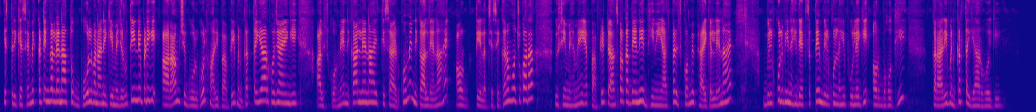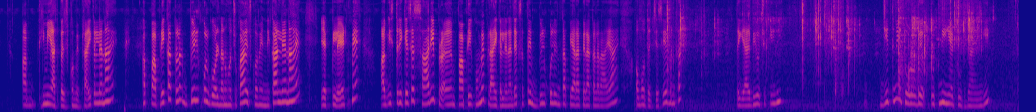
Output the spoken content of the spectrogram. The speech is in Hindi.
इस तरीके से हमें कटिंग कर लेना। तो गोल बनाने की हमें ज़रूरत ही नहीं पड़ेगी। आराम से गोल गोल हमारी पापड़ी बनकर तैयार हो जाएँगी। अब इसको हमें निकाल लेना है। इसकी साइड को हमें निकाल देना है और तेल अच्छे से गर्म हो चुका रहा। उसी में हमें ये पापड़ी ट्रांसफ़र कर देनी है। धीमी आँच पर इसको हमें फ्राई कर लेना है। बिल्कुल भी नहीं देख सकते बिल्कुल नहीं फूलेगी और बहुत ही करारी बनकर तैयार होगी अब धीमी आँच पर इसको हमें फ्राई कर लेना है। अब पापड़ी का कलर बिल्कुल गोल्डन हो चुका है। इसको हमें निकाल लेना है। एक प्लेट में अब इस तरीके से सारी पापड़ी को हमें फ्राई कर लेना देख सकते हैं, बिल्कुल इनका प्यारा प्यारा कलर आया है और बहुत अच्छे से बनकर तैयार भी हो चुकी हुई जितनी तोड़ोगे उतनी ये टूट जाएँगी।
